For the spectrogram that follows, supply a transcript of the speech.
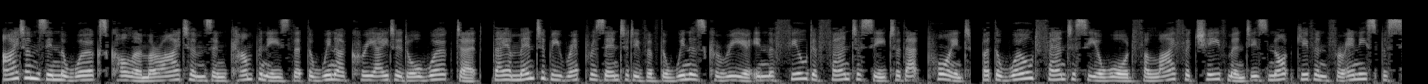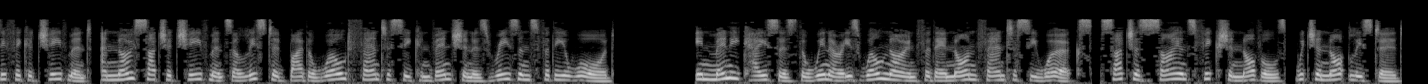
Items in the Works column are items and companies that the winner created or worked at, they are meant to be representative of the winner's career in the field of fantasy to that point, but the World Fantasy Award for Life Achievement is not given for any specific achievement, and no such achievements are listed by the World Fantasy Convention as reasons for the award. In many cases the winner is well known for their non-fantasy works, such as science fiction novels, which are not listed.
